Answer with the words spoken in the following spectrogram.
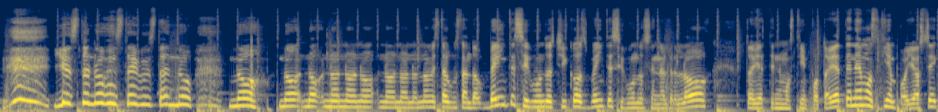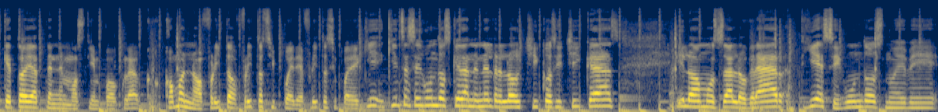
Y esto no me está gustando. No, no, no, no, no, no, no, no, no, no me está gustando. 20 segundos, chicos, 20 segundos en el reloj. Todavía tenemos tiempo, todavía tenemos tiempo. Yo sé que todavía tenemos tiempo. Claro, ¿cómo no? Frito, frito sí puede, frito sí puede. 15 segundos quedan en el reloj, chicos y chicas. Y lo vamos a lograr 10 segundos, 9,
